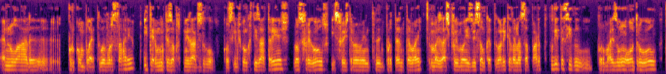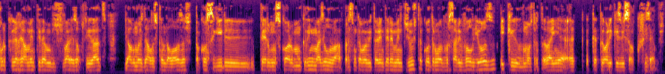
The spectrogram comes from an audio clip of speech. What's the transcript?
anular uh, por completo o adversário e ter muitas oportunidades de gol. Conseguimos concretizar três, não sofrer golos, isso foi extremamente importante também, mas acho que foi uma exibição categórica da nossa parte. Podia ter sido por mais um ou outro gol, porque realmente tivemos várias oportunidades e algumas delas escandalosas para conseguir uh, ter um score um bocadinho mais elevado. Parece-me que é uma vitória inteiramente justa contra um adversário valioso e que demonstra também a categórica exibição que fizemos.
